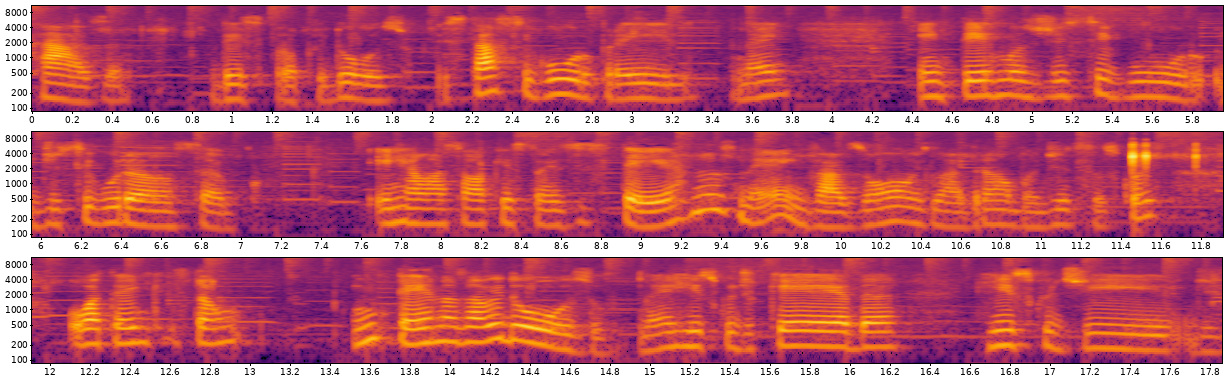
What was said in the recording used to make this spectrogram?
casa desse próprio idoso? Está seguro para ele, né? Em termos de seguro, de segurança, em relação a questões externas, né? Invasões, ladrão, bandido, essas coisas, ou até em questão internas ao idoso, né? Risco de queda, risco de, de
